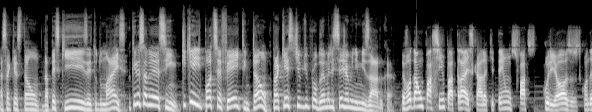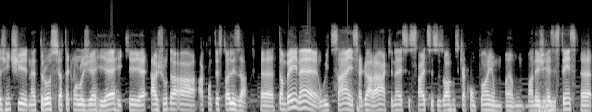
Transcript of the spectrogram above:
essa questão da pesquisa e tudo mais. Eu queria saber, assim, o que, que pode ser feito, então, para que esse tipo de problema ele seja minimizado, cara? Eu vou dar um passinho para trás, cara, que tem uns fatos curiosos quando a gente né, trouxe a tecnologia RR que é, ajuda a, a contextualizar. É, também, né, o Weed Science, a Garac, né, esses sites, esses órgãos que acompanham é, manejo uhum. de resistência, é,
